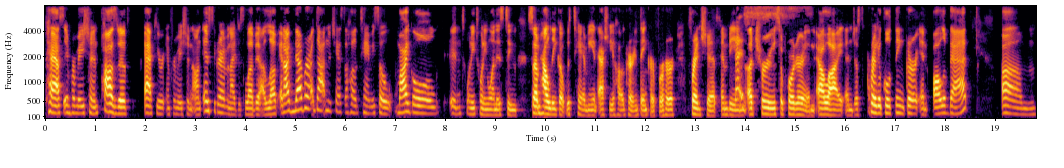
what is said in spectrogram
pass information, positive, accurate information on Instagram, and I just love it. I love, and I've never gotten a chance to hug Tammy. So my goal in 2021 is to somehow link up with Tammy and actually hug her and thank her for her friendship and being That's- a true supporter and ally and just critical thinker and all of that. Um,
